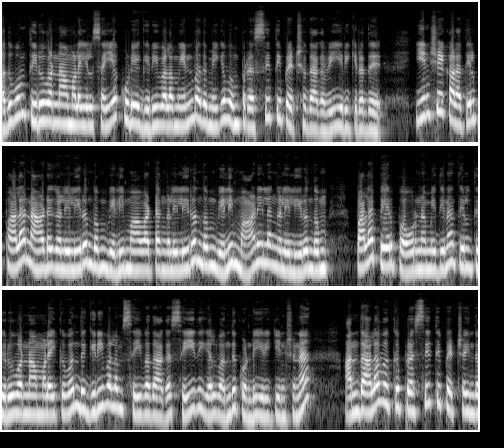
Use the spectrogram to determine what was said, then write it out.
அதுவும் திருவண்ணாமலையில் செய்யக்கூடிய கிரிவலம் என்பது மிகவும் பிரசித்தி பெற்றதாகவே இருக்கிறது. இன்றைய காலத்தில் பல நாடுகளில் இருந்தும் வெளி மாவட்டங்களில் இருந்தும் வெளி மாநிலங்களில் இருந்தும் பல பேர் பௌர்ணமி தினத்தில் திருவண்ணாமலைக்கு வந்து கிரிவலம் செய்வதாக செய்திகள் வந்து கொண்டு இருக்கின்றன. அந்த அளவுக்கு பிரசித்தி பெற்ற இந்த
